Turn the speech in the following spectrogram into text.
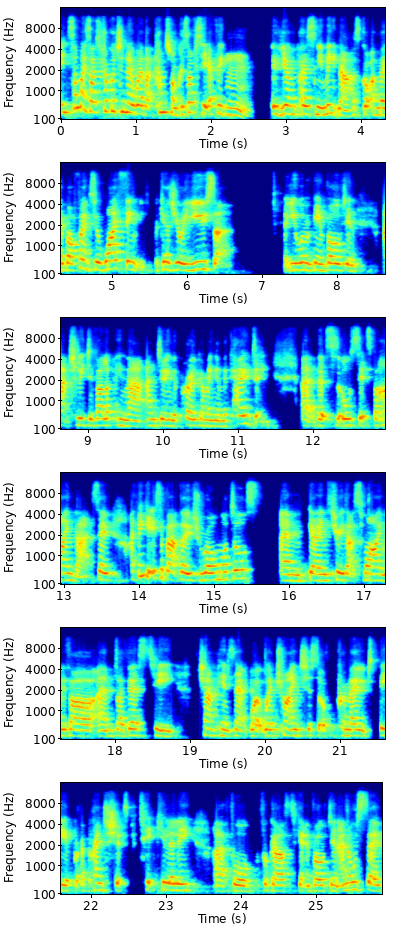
in some ways, I struggle to know where that comes from because obviously every mm. young person you meet now has got a mobile phone. So why think because you're a user that you wouldn't be involved in actually developing that and doing the programming and the coding uh, that all sits behind that. So I think it is about those role models um, going through. That's why with our um, diversity champions network, we're trying to sort of promote the apprenticeships, particularly uh, for for girls to get involved in. And also,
